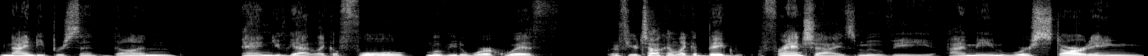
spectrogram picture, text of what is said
ninety percent done, and you've got like a full movie to work with. But if you're talking like a big franchise movie, I mean, we're starting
